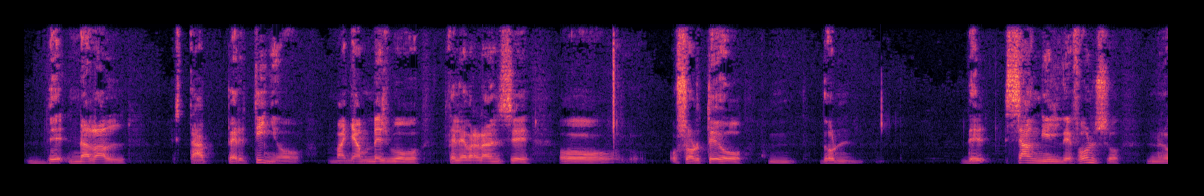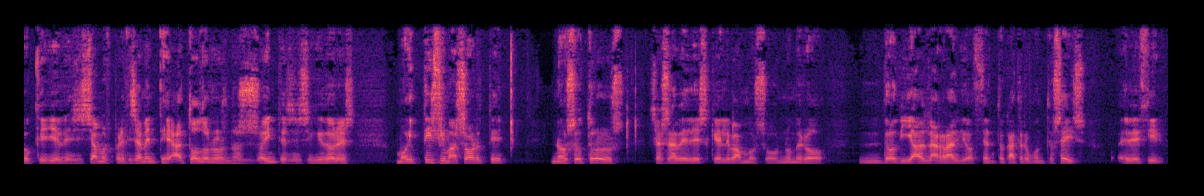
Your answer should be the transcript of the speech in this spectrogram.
de Nadal, está pertiño, mañán mesmo celebraránse o, o sorteo mm, don, de San Ildefonso, no que lle desexamos precisamente a todos os nosos ointes e seguidores moitísima sorte Nosotros, xa sabedes que levamos o número do dial da radio 104.6, é dicir,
